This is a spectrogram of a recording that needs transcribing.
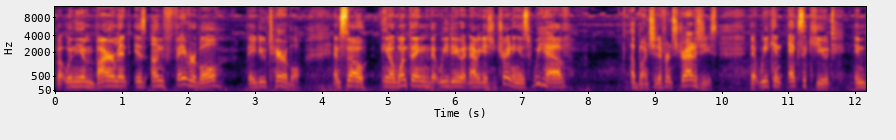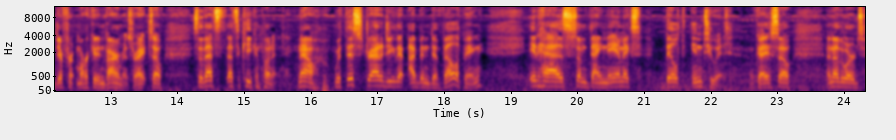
But when the environment is unfavorable, they do terrible. And so, you know, one thing that we do at navigation trading is we have a bunch of different strategies that we can execute in different market environments, right? So, so that's, that's a key component. Now, with this strategy that I've been developing, it has some dynamics built into it. Okay. So in other words,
